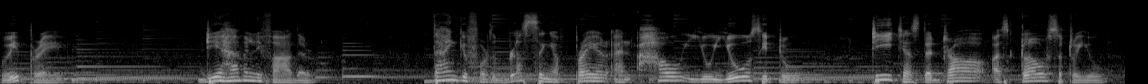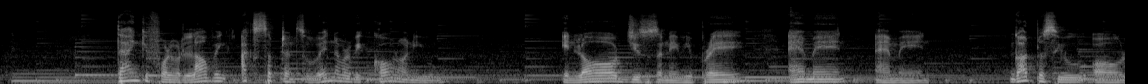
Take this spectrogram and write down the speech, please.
We pray. Dear Heavenly Father, thank you for the blessing of prayer and how you use it to teach us to draw us closer to you. Thank you for your loving acceptance whenever we call on you. In Lord Jesus' name we pray. Amen. Amen. God bless you all.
